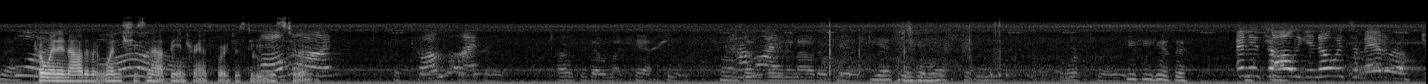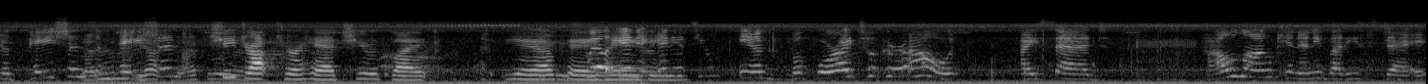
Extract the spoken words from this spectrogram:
girl. go in and out of it when she's not being transported, just to get used to it. Come on. I always did that with my cat too. Come on. in and out of here. Yes, we get used to It works great. You can hear the. And it's mm-hmm. all, you know, it's a matter of just patience and mm-hmm. patience. you're She dropped her head. She was like, "Yeah, okay, Well, and, maybe." and it's and before I took her out, I said, "How long can anybody stay?"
